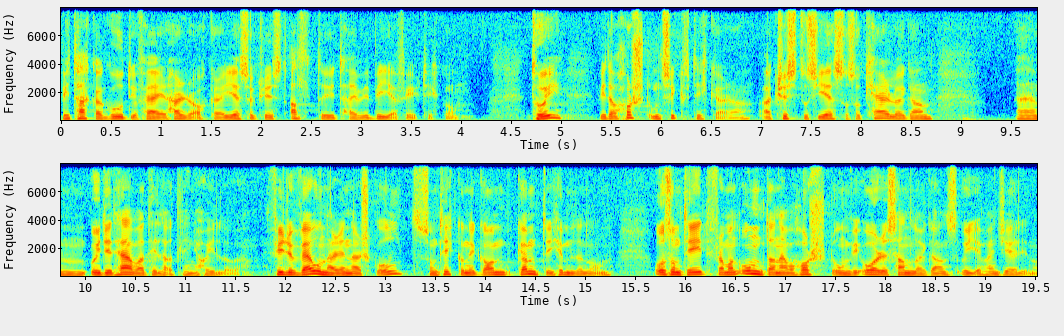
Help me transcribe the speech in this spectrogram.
Vi takkar gode feir herre okkara Jesu Krist alltid hei vi bia fyrtikon. Toi, vi har hørst om tryggvtikkara av Kristus Jesus og kærløygan um, og i ditt heva til høytlinn i. Fyre vevnar innar skuld, som tikkon er gømt i himmelen og som tid fra man undan hava hørst om vi åre sannløygans og i evangelien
